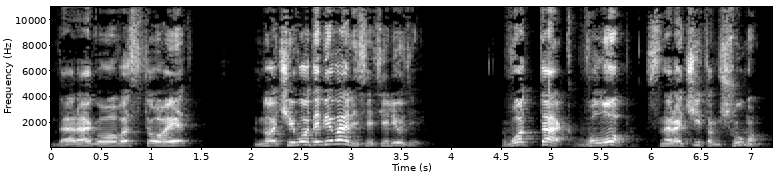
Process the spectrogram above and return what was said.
дорогого стоит. Но чего добивались эти люди? Вот так, в лоб, с нарочитым шумом,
